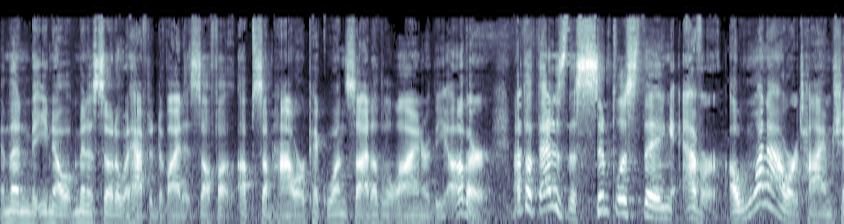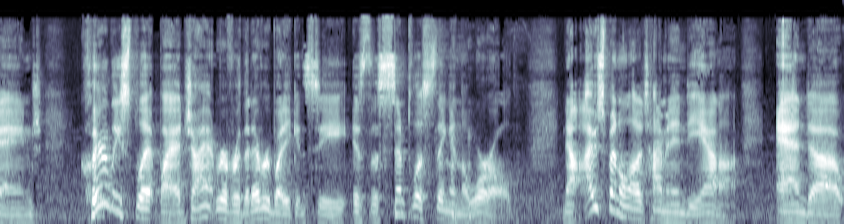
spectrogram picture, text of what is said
And then, you know, Minnesota would have to divide itself up somehow or pick one side of the line or the other. And I thought that is the simplest thing ever. A one hour time change, clearly split by a giant river that everybody can see, is the simplest thing in the world. Now, I've spent a lot of time in Indiana, and uh,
